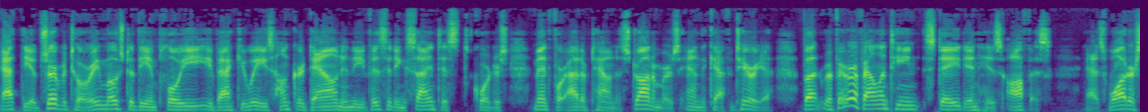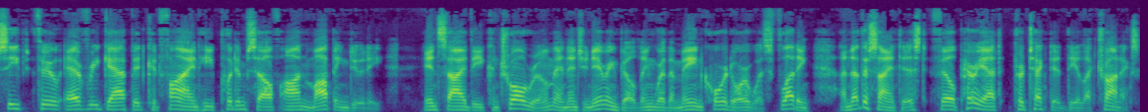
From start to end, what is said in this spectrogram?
At the observatory, most of the employee evacuees hunkered down in the visiting scientists' quarters meant for out-of-town astronomers and the cafeteria, but Rivera Valentin stayed in his office. As water seeped through every gap it could find, he put himself on mopping duty. Inside the control room and engineering building where the main corridor was flooding, another scientist, Phil Perillat, protected the electronics.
